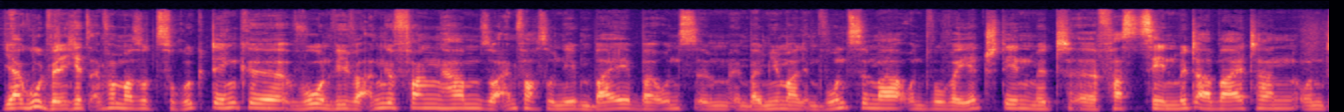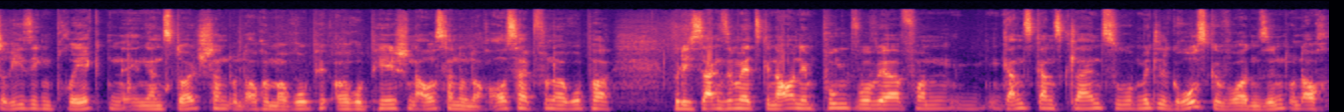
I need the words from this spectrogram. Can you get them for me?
Ja gut, wenn ich jetzt einfach mal so zurückdenke, wo und wie wir angefangen haben, so einfach so nebenbei bei uns, im, im, bei mir mal im Wohnzimmer und wo wir jetzt stehen mit äh, fast zehn Mitarbeitern und riesigen Projekten in ganz Deutschland und auch im Europä europäischen Ausland und auch außerhalb von Europa, würde ich sagen, sind wir jetzt genau an dem Punkt, wo wir von ganz, ganz klein zu mittelgroß geworden sind und auch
